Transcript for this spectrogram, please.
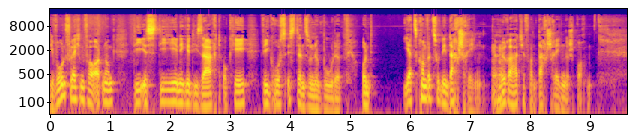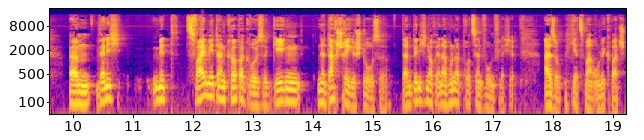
die Wohnflächenverordnung, die ist diejenige, die sagt, sagt, okay, wie groß ist denn so eine Bude? Und jetzt kommen wir zu den Dachschrägen. Der mhm. Hörer hat ja von Dachschrägen gesprochen. Ähm, wenn ich mit zwei Metern Körpergröße gegen eine Dachschräge stoße, dann bin ich noch in der 100% Wohnfläche. Also, jetzt mal ohne Quatsch.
